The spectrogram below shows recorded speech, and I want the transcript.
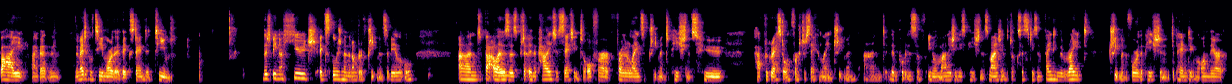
by either the medical team or the, the extended team there's been a huge explosion in the number of treatments available. And that allows us, particularly in the palliative setting, to offer further lines of treatment to patients who have progressed on first or second line treatment and the importance of you know managing these patients, managing the toxicities and finding the right treatment for the patient depending on their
